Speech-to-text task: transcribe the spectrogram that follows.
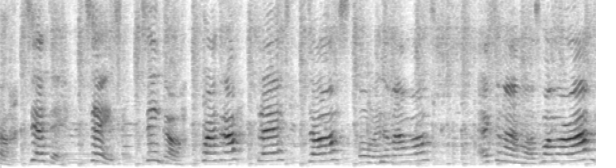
8, 7, 6, 5, 4, 3, 2, 1. Inhalamos, exhalamos. One more.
